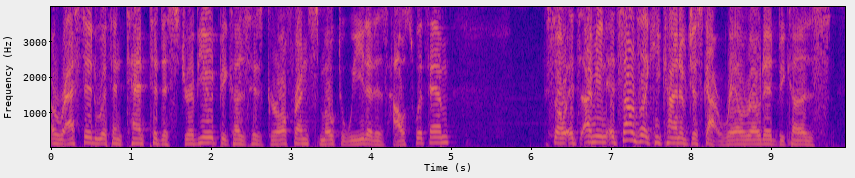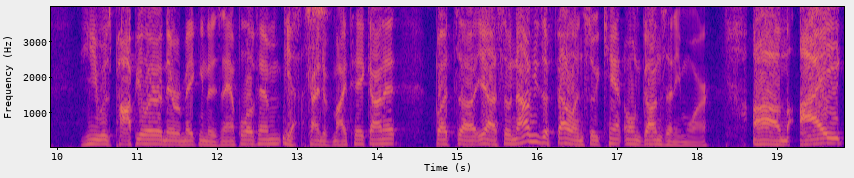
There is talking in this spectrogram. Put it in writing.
arrested with intent to distribute because his girlfriend smoked weed at his house with him. So it's I mean, it sounds like he kind of just got railroaded because he was popular and they were making an example of him. Is Yes. kind of my take on it. But uh, yeah, so now he's a felon, so he can't own guns anymore. Um, I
